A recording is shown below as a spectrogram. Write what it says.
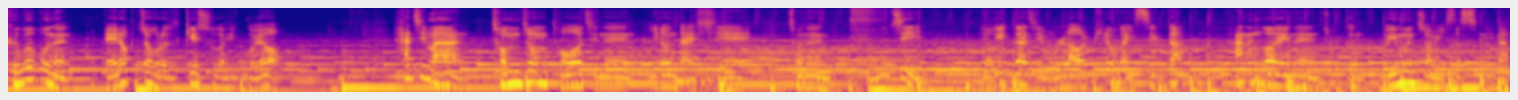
그 부분은 매력적으로 느낄 수가 있고요. 하지만 점점 더워지는 이런 날씨에 저는 굳이 여기까지 올라올 필요가 있을까 하는 거에는 조금 의문점이 있었습니다.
